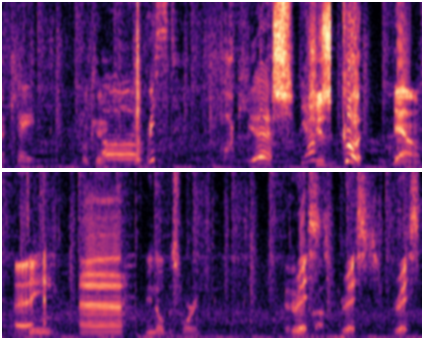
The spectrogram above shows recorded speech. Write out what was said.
Okay. Okay. Uh, wrist. Fuck yes. Yeah. She's good. Down. Uh, Uh, you know this word. Wrist. Wrist. Wrist.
